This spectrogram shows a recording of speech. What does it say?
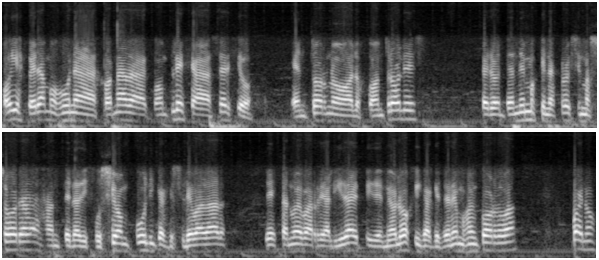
Hoy esperamos una jornada compleja, Sergio, en torno a los controles, pero entendemos que en las próximas horas, ante la difusión pública que se le va a dar de esta nueva realidad epidemiológica que tenemos en Córdoba, bueno,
